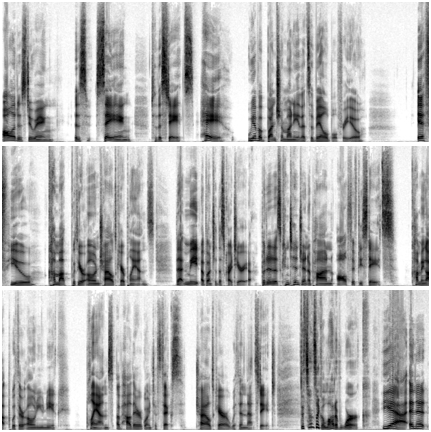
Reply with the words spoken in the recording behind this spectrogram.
All it is doing is saying to the states, hey, we have a bunch of money that's available for you if you come up with your own childcare plans that meet a bunch of this criteria. But it is contingent upon all 50 states coming up with their own unique plans of how they're going to fix childcare within that state. That sounds like a lot of work. Yeah, and it,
